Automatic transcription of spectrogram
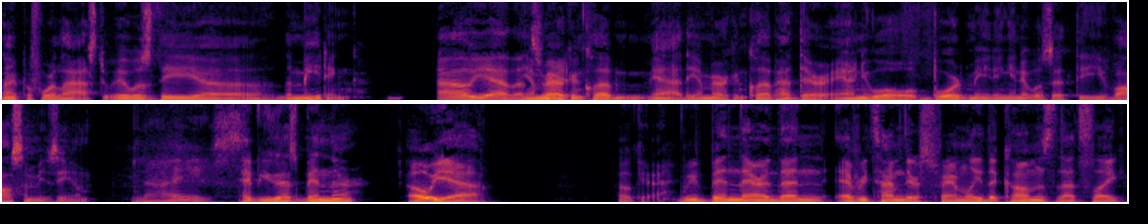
night before last. It was the uh, the meeting Oh yeah, that's the American right. Club, yeah, the American Club had their annual board meeting, and it was at the Vasa Museum. Nice. Have you guys been there? Oh yeah, Okay, we've been there, and then every time there's family that comes, that's like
